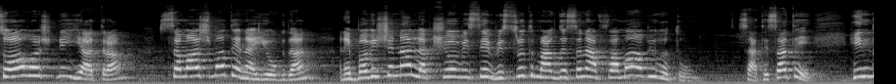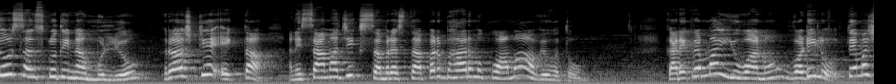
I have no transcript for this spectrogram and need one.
સો વર્ષની યાત્રા, સમાજમાં તેના યોગદાન અને ભવિષ્યના લક્ષ્યો વિશે વિસ્તૃત માર્ગદર્શન આપવામાં આવ્યું હતું. સાથે સાથે, હિન્દુ સંસ્કૃતિના મૂલ્યો, રાષ્ટ્રીય એકતા અને સામાજિક સમરસતા પર ભાર મૂકવામાં આવ્યો હતો. કાર્યક્રમમાં યુવાનો, વડીલો તેમજ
